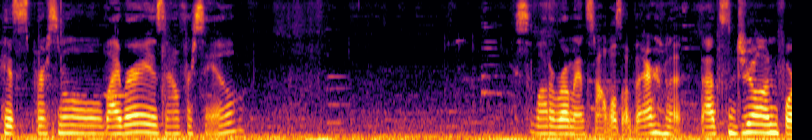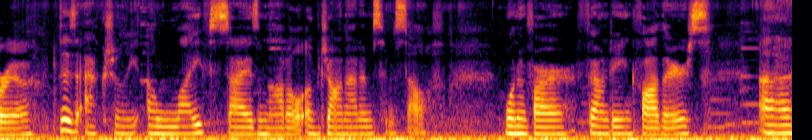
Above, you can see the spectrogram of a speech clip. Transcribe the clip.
his personal library is now for sale. There's a lot of romance novels up there, but that's John for you. This is actually a life size model of John Adams himself, one of our founding fathers. Uh,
